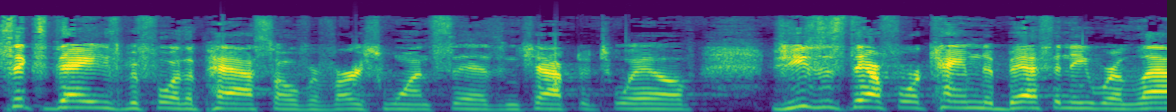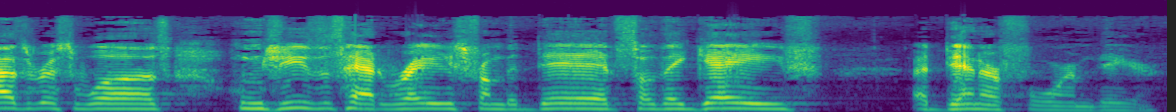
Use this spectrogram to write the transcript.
Six days before the Passover, verse 1 says in chapter 12, Jesus therefore came to Bethany where Lazarus was, whom Jesus had raised from the dead. So they gave a dinner for him there.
